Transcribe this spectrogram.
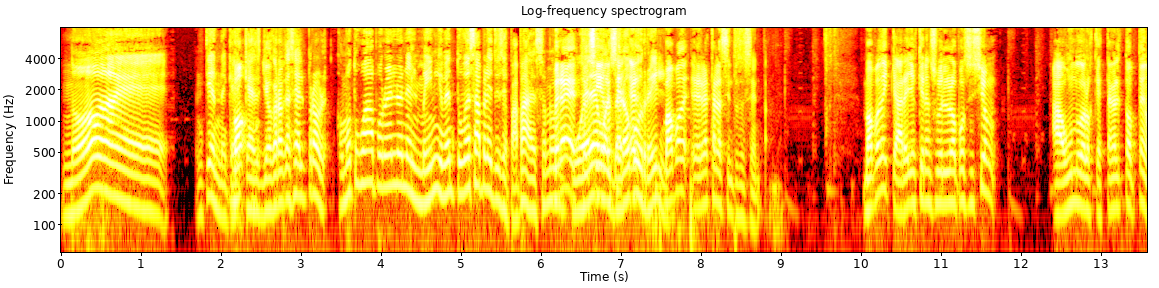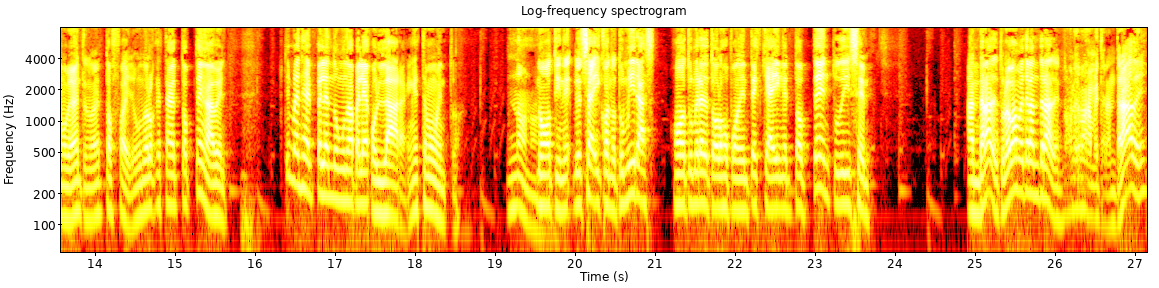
No, eh, ¿entiendes? Que, Bo- que yo creo que ese es el problema. ¿Cómo tú vas a ponerlo en el main event? Tú ves esa pelea y tú dices, papá, eso no Mira esto, puede sí, volver sé, a él- ocurrir. Vamos a poner, él está en la 160. Vamos a poner que ahora ellos quieren subirle la oposición a uno de los que está en el top 10, obviamente, no en el top 5, uno de los que está en el top 10. A ver, ¿tú te imaginas él peleando en una pelea con Lara en este momento? No, no. No, tiene, o sea, y cuando tú miras, cuando tú miras de todos los oponentes que hay en el top 10, tú dices, Andrade, ¿tú le vas a meter a Andrade? No le vas a meter a Andrade.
